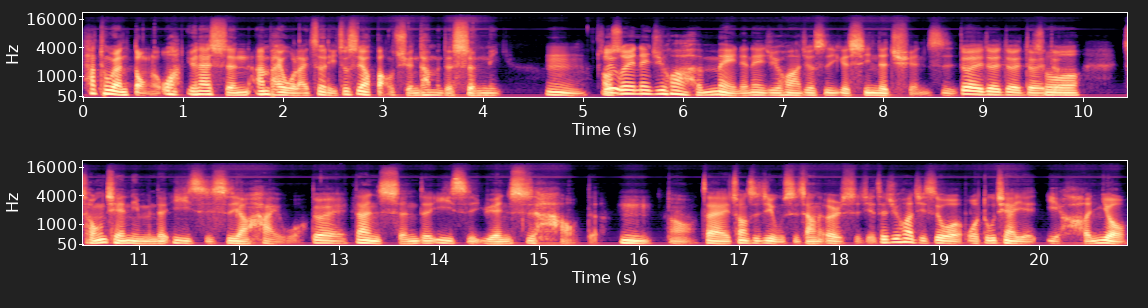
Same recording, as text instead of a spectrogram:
他突然懂了，哇，原来神安排我来这里，就是要保全他们的生命。嗯，所以，哦，所以那句话很美的那句话，就是一个新的诠释。对对对对，说从前你们的意思是要害我，对，但神的意思原是好的。嗯，哦，在创世纪五十章的二十节，这句话其实我我读起来也也很有。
